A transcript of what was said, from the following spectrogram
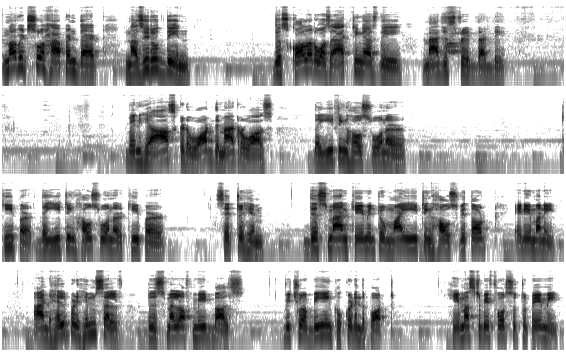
Now it so happened that Nasiruddin, the scholar, was acting as the magistrate that day. When he asked what the matter was, the eating house owner keeper, the eating house owner keeper, said to him, This man came into my eating house without any money and helped himself to the smell of meatballs which were being cooked in the pot. He must be forced to pay me.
